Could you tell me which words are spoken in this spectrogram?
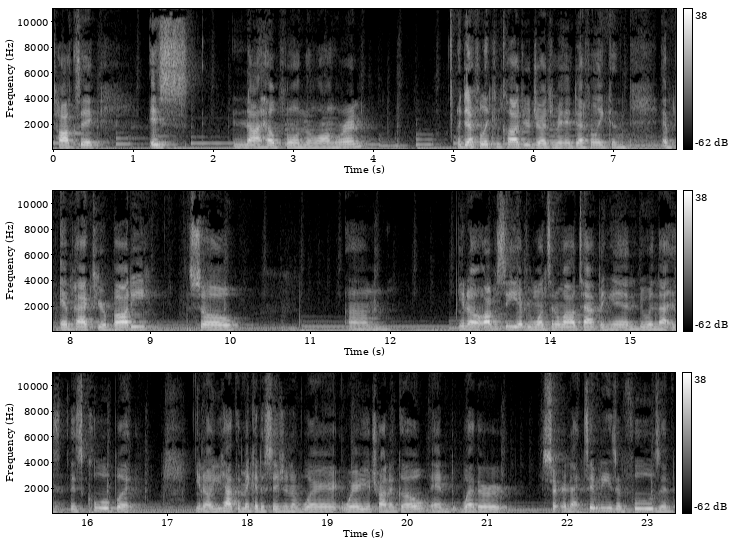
toxic is not helpful in the long run. It definitely can cloud your judgment. It definitely can impact your body. So, um, you know, obviously every once in a while tapping in, doing that is, is cool, but you know, you have to make a decision of where where you're trying to go and whether certain activities and foods and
